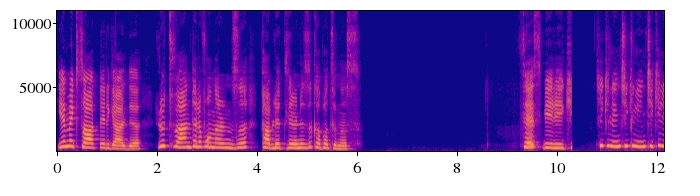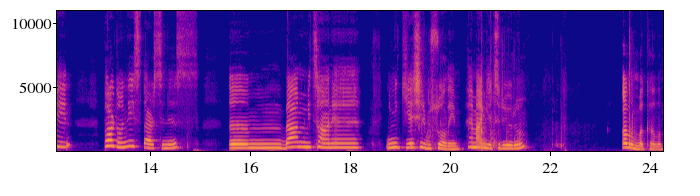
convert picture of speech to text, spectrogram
Yemek saatleri geldi. Lütfen telefonlarınızı, tabletlerinizi kapatınız. Ses 1 2. Çekilin, çekilin, çekilin. Pardon, ne istersiniz? Ee, ben bir tane minik yeşil bir su alayım. Hemen getiriyorum. Alın bakalım.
